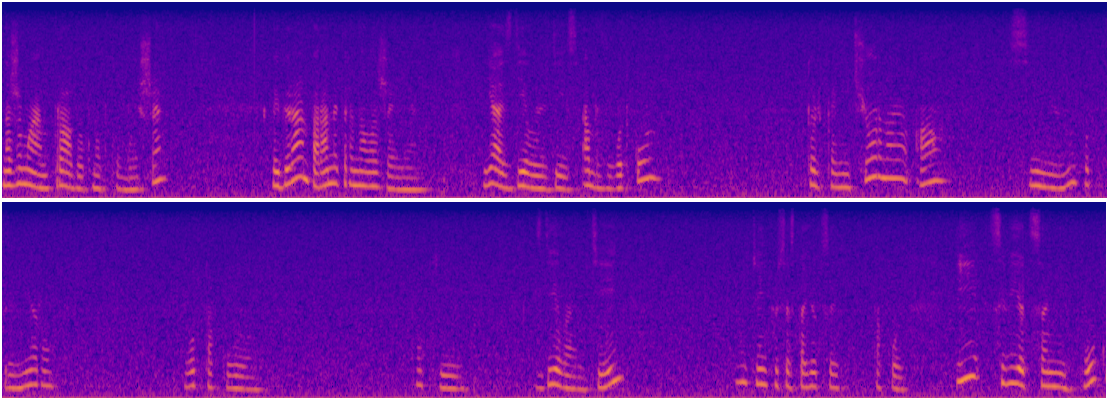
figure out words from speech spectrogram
Нажимаем правую кнопку мыши. Выбираем параметры наложения. Я сделаю здесь обводку, только не черную, а синюю. Ну, вот, к примеру, вот такую. Окей. Сделаем тень. Ну, тень пусть остается такой. И цвет самих букв.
